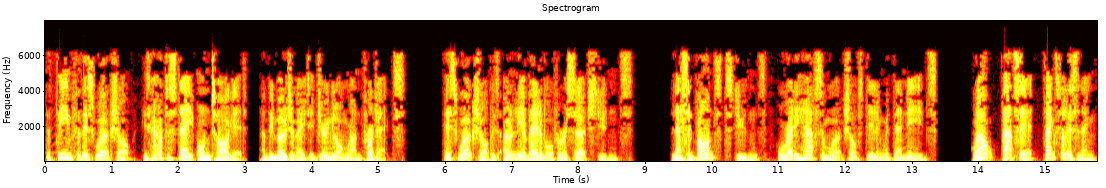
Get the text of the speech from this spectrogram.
The theme for this workshop is how to stay on target and be motivated during long-run projects. This workshop is only available for research students. Less advanced students already have some workshops dealing with their needs. Well, that's it. Thanks for listening.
